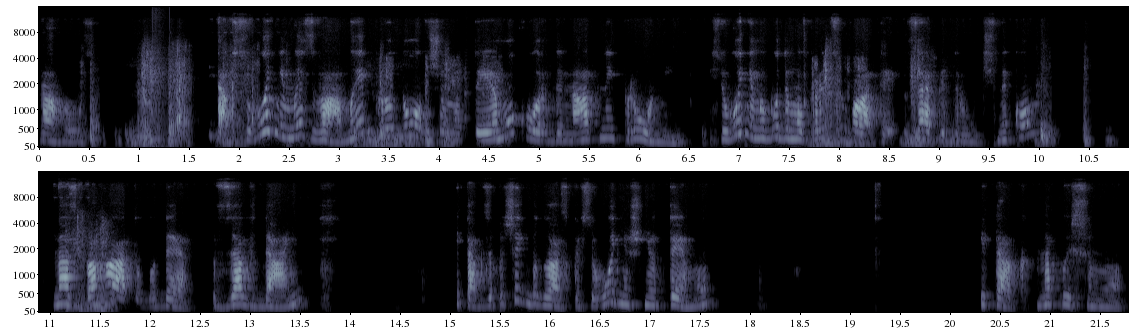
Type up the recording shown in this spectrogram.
наголосів. І Так, сьогодні ми з вами продовжимо тему координатний промінь. Сьогодні ми будемо працювати за підручником. У нас багато буде завдань. І так, запишіть, будь ласка, сьогоднішню тему. І так, напишемо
